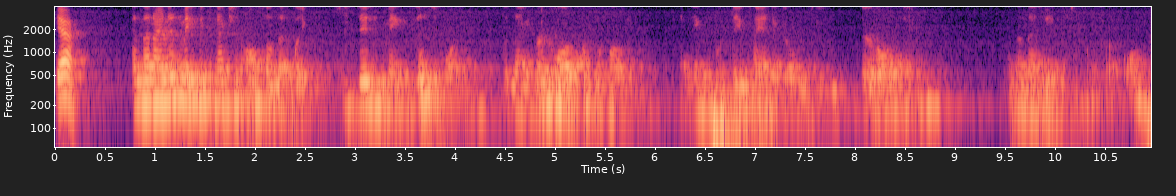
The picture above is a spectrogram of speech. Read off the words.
Yeah. And then I didn't make the connection also that like he didn't make this one, but then Grindelwald comes along and they they plan to go and do their own thing, and then that leads to more trouble,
